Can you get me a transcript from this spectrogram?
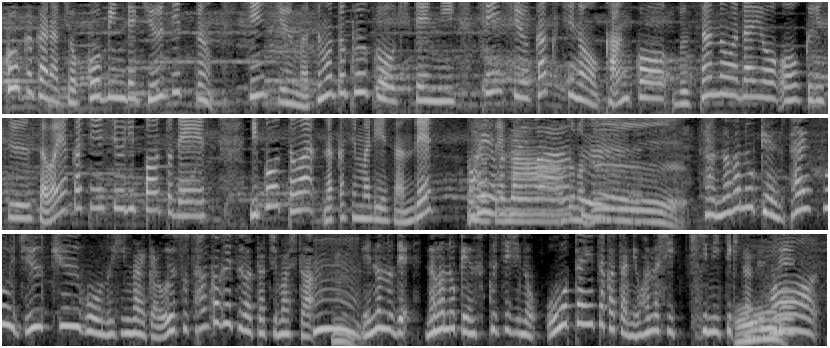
福岡から直行便で90分信州松本空港を起点に信州各地の観光物産の話題をお送りする爽やか信州リポートです。リポートは中島理恵さんです。おはようございます。ます。さあ長野県台風19号の被害からおよそ3ヶ月が経ちました、ん。えなので長野県副知事の太田豊さんにお話聞きに行ってきたんですね。はい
